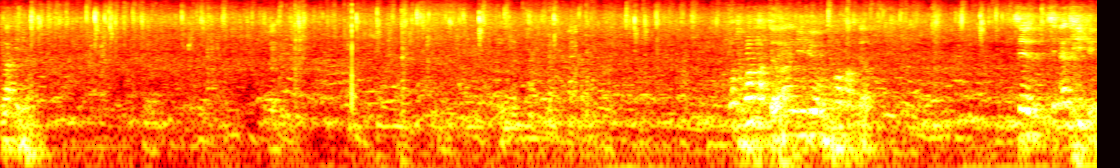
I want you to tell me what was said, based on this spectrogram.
plaquettaire. Il y a trois facteurs, hein, vidéo, trois facteurs. C'est intriqué.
